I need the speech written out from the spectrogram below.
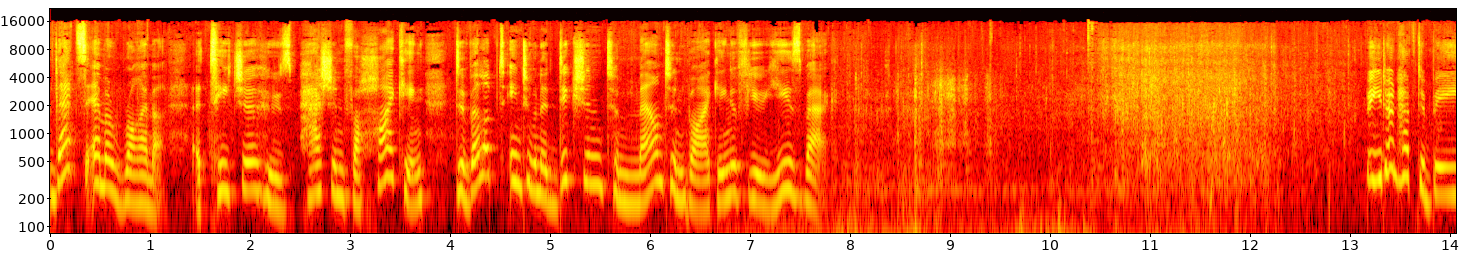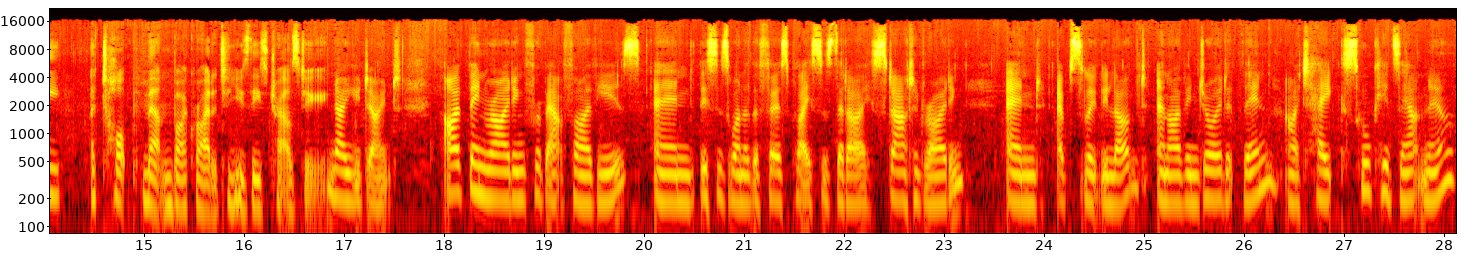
That's Emma Reimer, a teacher whose passion for hiking developed into an addiction to mountain biking a few years back. But you don't have to be a top mountain bike rider to use these trails, do you? No, you don't. I've been riding for about five years, and this is one of the first places that I started riding and absolutely loved, and I've enjoyed it then. I take school kids out now,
